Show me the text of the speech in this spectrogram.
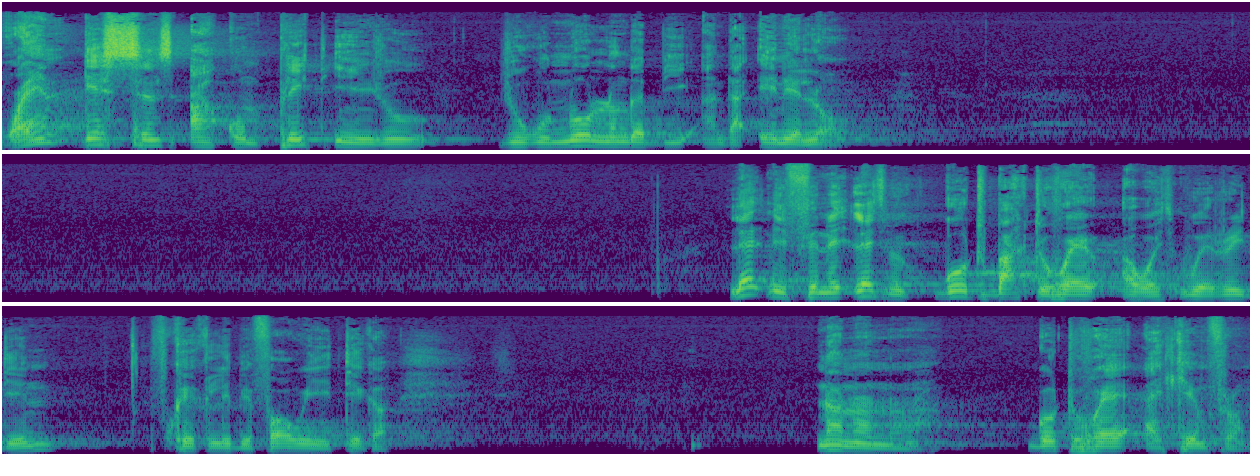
When these things are complete in you, you will no longer be under any law. Let me finish. Let me go to back to where I was we're reading quickly before we take up. No, no, no. Go to where I came from.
